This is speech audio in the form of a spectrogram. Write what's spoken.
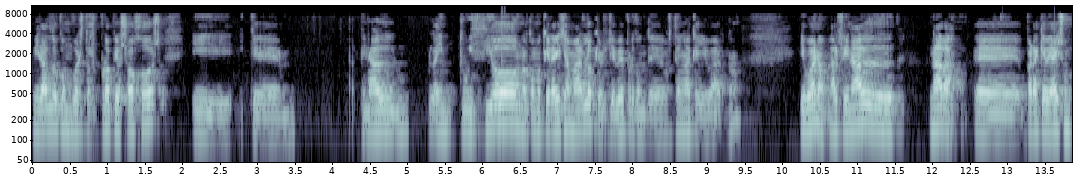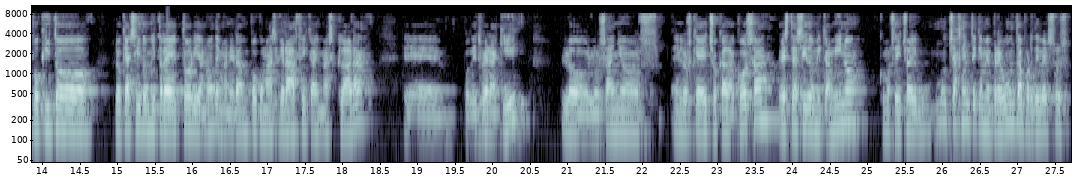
miradlo con vuestros propios ojos y, y, que al final la intuición o como queráis llamarlo, que os lleve por donde os tenga que llevar, ¿no? Y bueno, al final nada, eh, para que veáis un poquito lo que ha sido mi trayectoria, ¿no? De manera un poco más gráfica y más clara, eh, podéis ver aquí los años en los que he hecho cada cosa. Este ha sido mi camino. Como os he dicho, hay mucha gente que me pregunta por diversos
